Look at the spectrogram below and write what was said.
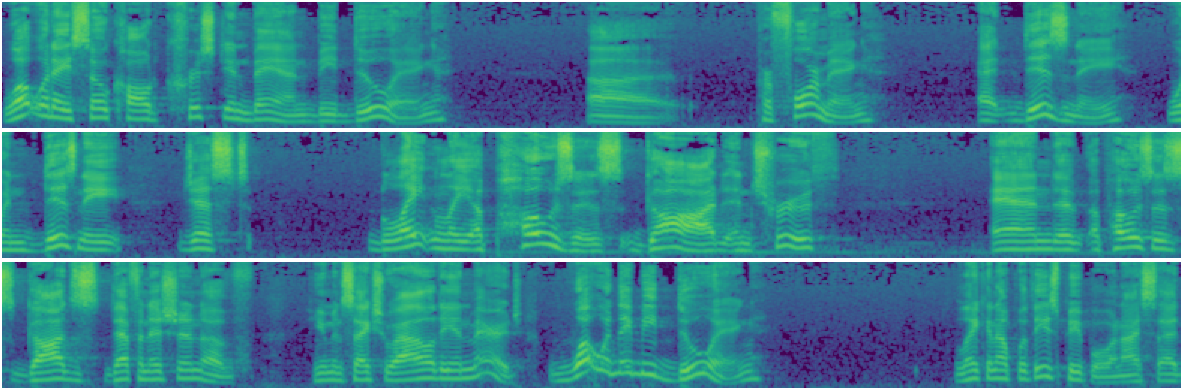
what would a so called Christian band be doing uh, performing at Disney when Disney just blatantly opposes God and truth and uh, opposes God's definition of human sexuality and marriage. What would they be doing linking up with these people? And I said,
